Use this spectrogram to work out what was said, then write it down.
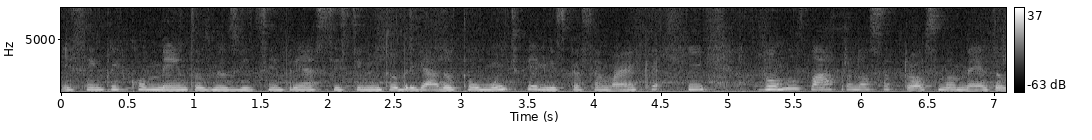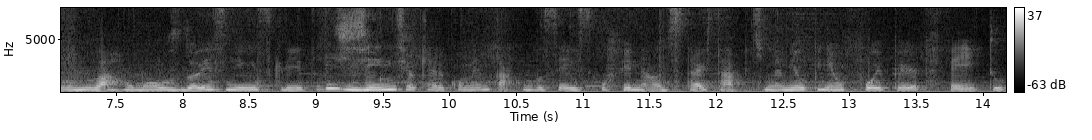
e sempre comentam os meus vídeos, sempre assistem. Muito obrigada. Eu estou muito feliz com essa marca e Vamos lá para nossa próxima meta, vamos lá rumo aos 2 mil inscritos. E, gente, eu quero comentar com vocês o final de Startup, que na minha opinião foi perfeito.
